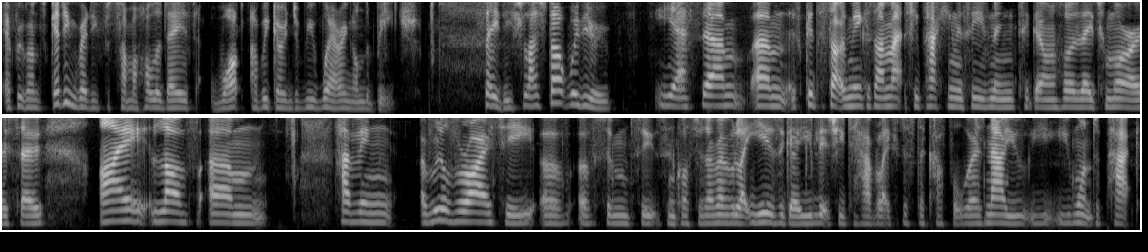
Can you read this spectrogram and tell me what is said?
everyone's getting ready for summer holidays. What are we going to be wearing on the beach? Sadie, shall I start with you? Yes, um, um, it's good to start with me because I'm actually packing this evening to go on holiday tomorrow. So I love um, having a real variety of, of swimsuits and costumes. I remember like years ago, you literally to have like just a couple, whereas now you, you, you want to pack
